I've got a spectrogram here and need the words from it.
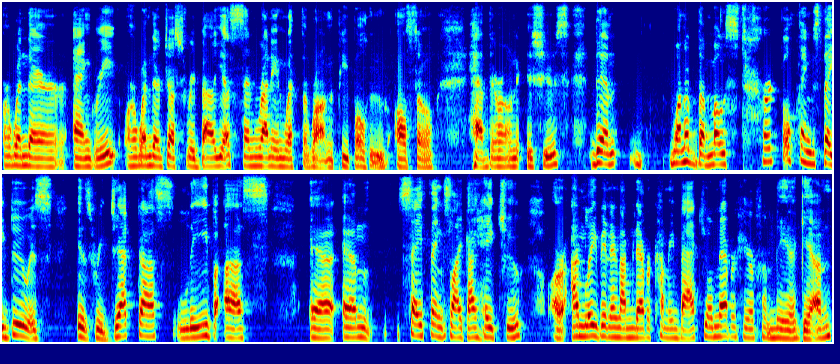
or when they're angry or when they're just rebellious and running with the wrong people who also have their own issues, then one of the most hurtful things they do is is reject us, leave us, uh, and say things like "I hate you" or "I'm leaving and I'm never coming back. You'll never hear from me again."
